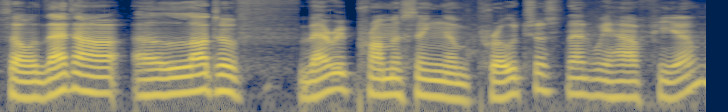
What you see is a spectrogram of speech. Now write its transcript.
So, that are a lot of very promising approaches that we have here.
